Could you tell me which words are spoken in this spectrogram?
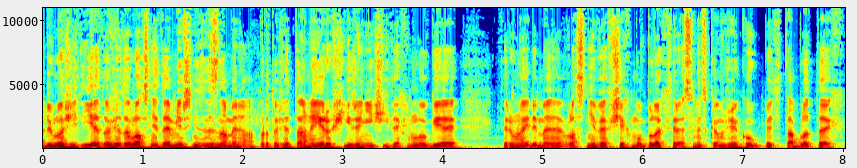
Důležitý je to, že to vlastně téměř nic neznamená, protože ta nejrozšířenější technologie, kterou najdeme vlastně ve všech mobilech, které si dneska můžeme koupit, tabletech,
